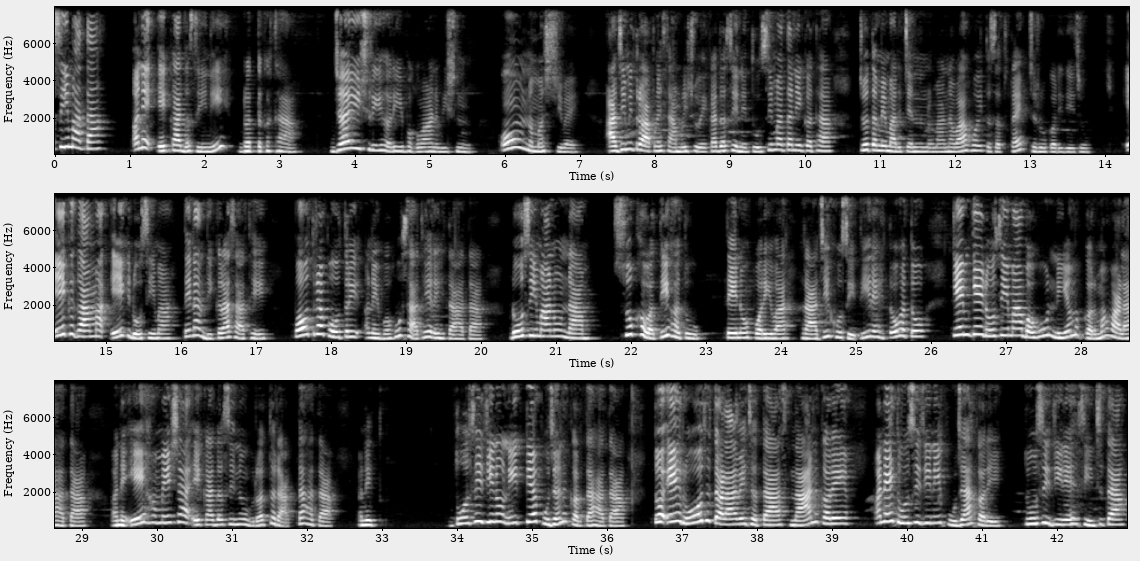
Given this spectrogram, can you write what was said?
તુલસી માતા અને એકાદશીની વ્રતકથા. જય શ્રી હરિ ભગવાન વિષ્ણુ. ઓમ નમઃ શિવાય. આજે મિત્રો આપણે સાંભળીશું એકાદશી અને તુલસી માતાની કથા. જો તમે મારી ચેનલમાં નવા હોય તો સબસ્ક્રાઈબ જરૂર કરી દેજો. એક ગામમાં એક ડોસીમાં તેના દીકરા સાથે પૌત્ર પૌત્રી અને વહુ સાથે રહેતા હતા. ડોસીમાનું નામ સુખવતી હતું. તેનો પરિવાર રાજી ખુશીથી રહેતો હતો. કેમ કે ડોસીમાં બહુ નિયમ કર્મવાળા હતા. અને એ હંમેશા એકાદશીનું વ્રત રાખતા હતા અને તુલસીજીનું નિત્ય પૂજન કરતા હતા. તો એ રોજ તળાવે જતા સ્નાન કરે અને તુલસીજીની પૂજા કરે. તુલસીજીને સિંચતા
